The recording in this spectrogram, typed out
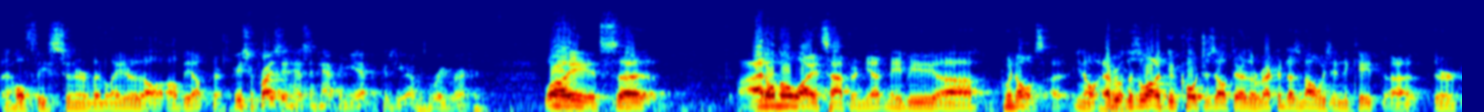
and hopefully sooner than later I'll, I'll be up there. Are you surprised it hasn't happened yet? Because you have a great record. Well, hey, it's uh, I don't know why it's happening yet. Maybe uh, who knows? Uh, you know, every, there's a lot of good coaches out there. The record doesn't always indicate uh, their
